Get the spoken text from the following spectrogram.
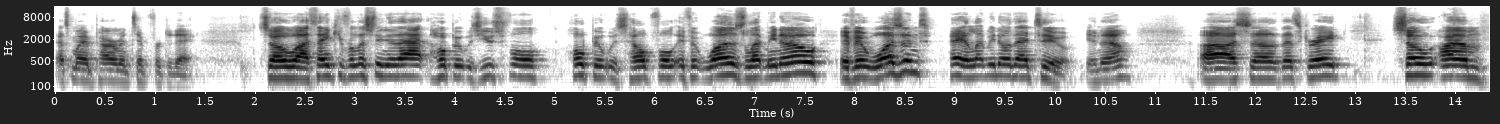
That's my empowerment tip for today. So, uh, thank you for listening to that. Hope it was useful. Hope it was helpful. If it was, let me know. If it wasn't, hey, let me know that too, you know? Uh, so that's great. So um,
